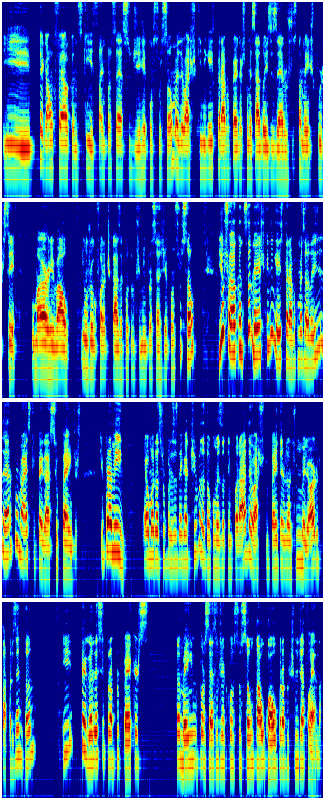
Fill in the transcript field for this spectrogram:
e pegar um Falcons que está em processo de reconstrução, mas eu acho que ninguém esperava o Packers começar 2 0 justamente por ser o maior rival e um jogo fora de casa contra um time em processo de reconstrução. E o Falcons também, acho que ninguém esperava começar 2 0 por mais que pegasse o Panthers, que para mim é uma das surpresas negativas até o começo da temporada. Eu acho que o Panthers é um time melhor do que está apresentando. E pegando esse próprio Packers também em processo de reconstrução, tal qual o próprio time de Atlanta.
